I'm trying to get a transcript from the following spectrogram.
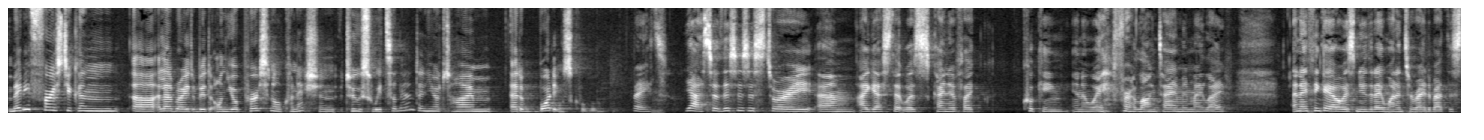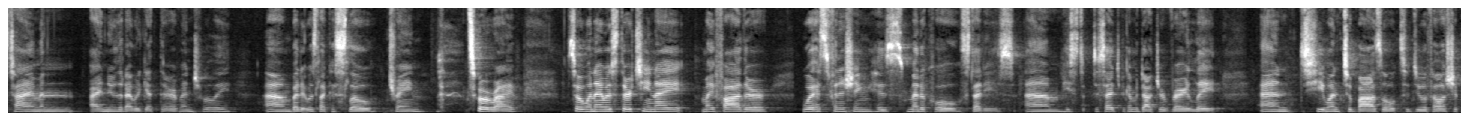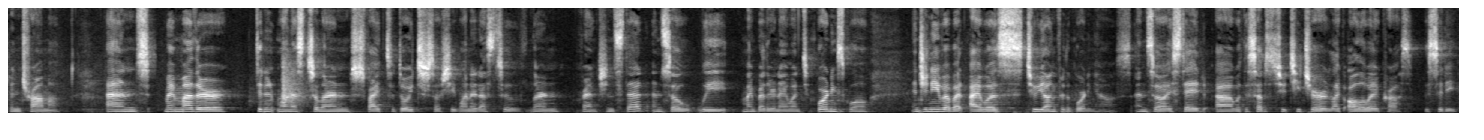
Maybe first you can uh, elaborate a bit on your personal connection to Switzerland and your time at a boarding school. Right. Yeah, so this is a story, um, I guess, that was kind of like cooking in a way for a long time in my life. And I think I always knew that I wanted to write about this time, and I knew that I would get there eventually. Um, but it was like a slow train to arrive. So when I was 13, I, my father was finishing his medical studies. Um, he st- decided to become a doctor very late, and he went to Basel to do a fellowship in trauma. And my mother didn't want us to learn Schweizerdeutsch, so she wanted us to learn French instead. And so we, my brother and I, went to boarding school in Geneva, but I was too young for the boarding house, and so I stayed uh, with a substitute teacher, like all the way across the city.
